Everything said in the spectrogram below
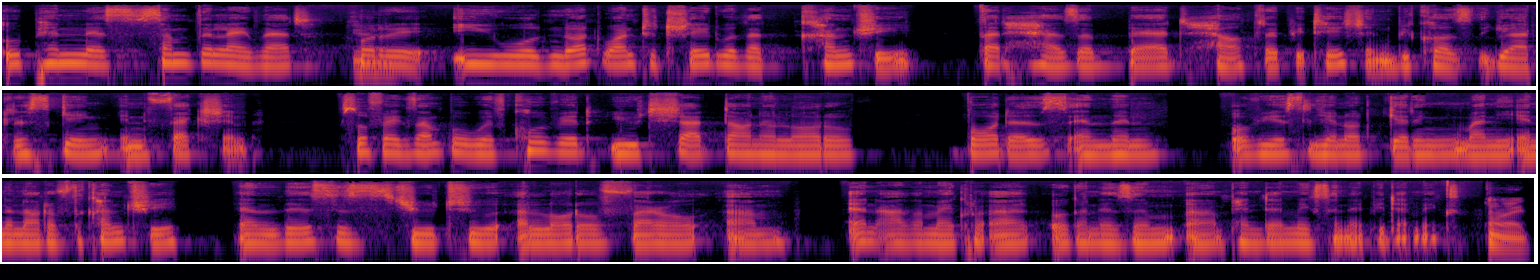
openness, something like that. For a, you will not want to trade with a country that has a bad health reputation because you are risking infection. So, for example, with COVID, you shut down a lot of borders, and then obviously you're not getting money in and out of the country. And this is due to a lot of viral um, and other microorganism uh, pandemics and epidemics. All right.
